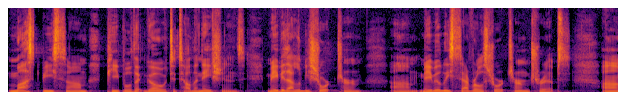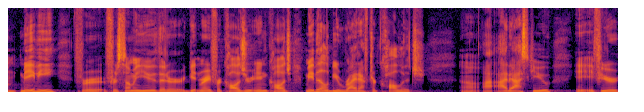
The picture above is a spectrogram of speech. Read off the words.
must be some people that go to tell the nations. Maybe that'll be short term. Um, maybe it'll be several short term trips. Um, maybe for, for some of you that are getting ready for college or in college, maybe that'll be right after college. Uh, I, would ask you if you're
